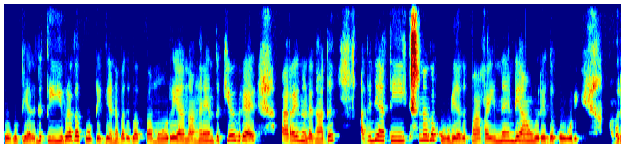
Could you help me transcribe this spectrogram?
കൂട്ടി അതിന്റെ തീവ്രത കൂട്ടി. ഗണപതി ബപ്പ മൂറിയാന്ന് അങ്ങനെ എന്തൊക്കെയോ ഇവർ പറയുന്നുണ്ടായിരുന്നു. അത് അതിന്റെ ആ തീക്ഷ്ണത കൂടി അത് പറയുന്നതിന്റെ ആ ഒരു ഇത് കൂടി. അവർ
